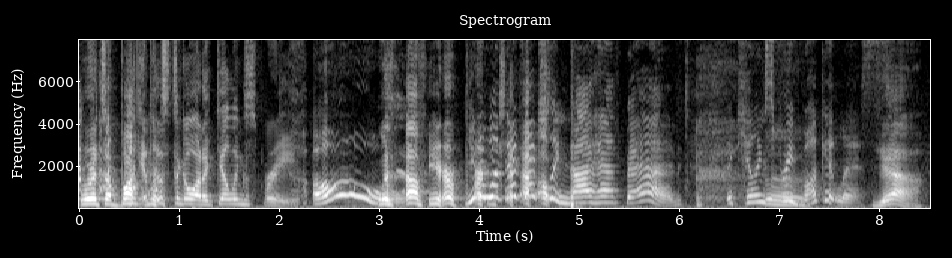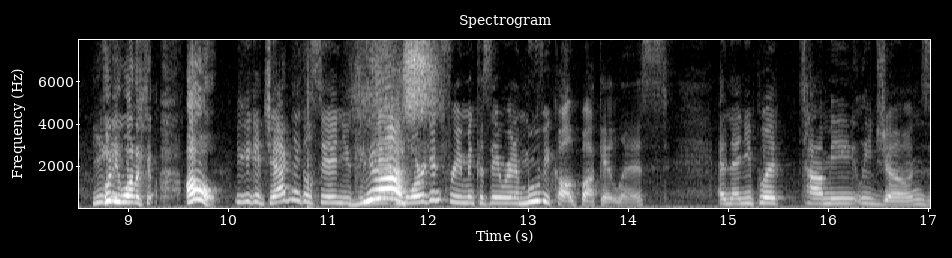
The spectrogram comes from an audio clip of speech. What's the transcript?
where it's a bucket list to go on a killing spree oh, with Javier. you know what? That's Bardem. actually not half bad. The Killing Spree uh, bucket list. Yeah. You Who do you want to kill? Oh, You could get Jack Nicholson. You could Yes! get Morgan Freeman because they were in a movie called Bucket List, and then you put Tommy Lee Jones.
